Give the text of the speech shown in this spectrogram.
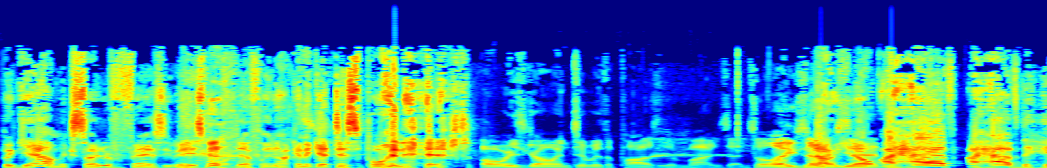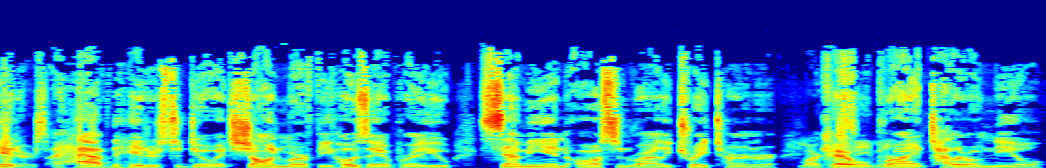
But yeah, I'm excited for fantasy baseball. Definitely not going to get disappointed. Always go into it with a positive mindset. So, like Zach no, you said, know, I have I have the hitters. I have the hitters to do it. Sean Murphy, Jose Abreu, Semien, Austin Riley, Trea Turner, Marcus Carol Semien. Bryant, Tyler O'Neill,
